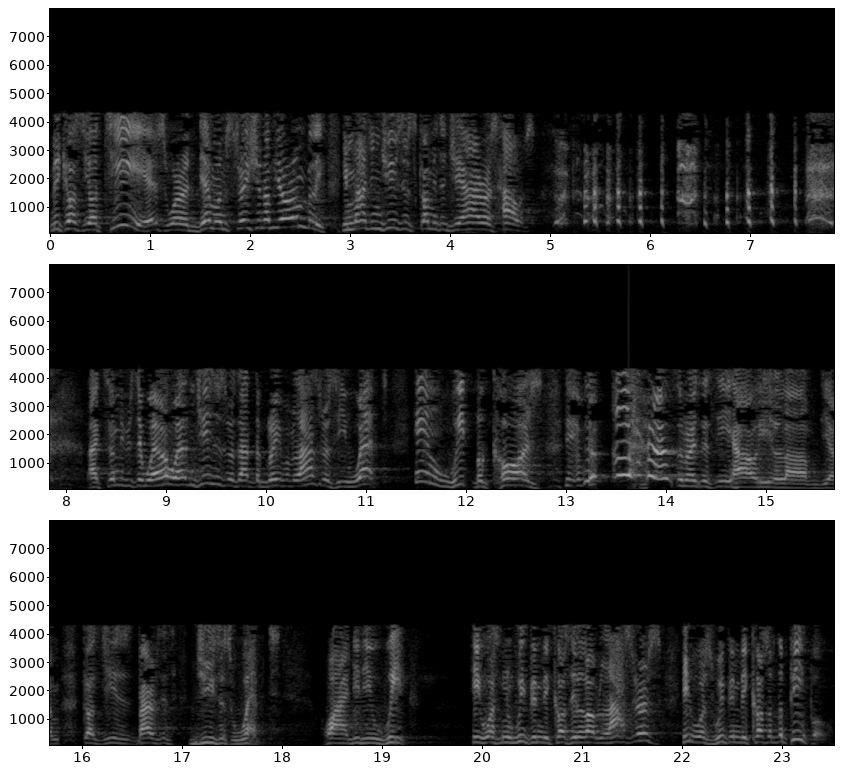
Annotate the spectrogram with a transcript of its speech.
Because your tears were a demonstration of your unbelief. Imagine Jesus coming to Jairus' house. like some people say, well, when Jesus was at the grave of Lazarus, he wept. He didn't weep because somebody to see how he loved him. Because Jesus, Bible says, Jesus wept. Why did he weep? He wasn't weeping because he loved Lazarus. He was weeping because of the people.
